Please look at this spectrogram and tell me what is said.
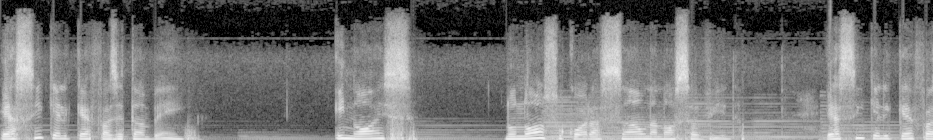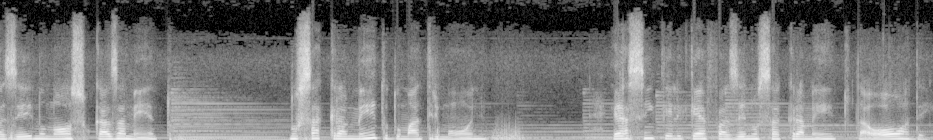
É assim que Ele quer fazer também em nós, no nosso coração, na nossa vida. É assim que Ele quer fazer no nosso casamento, no sacramento do matrimônio. É assim que Ele quer fazer no sacramento da ordem.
